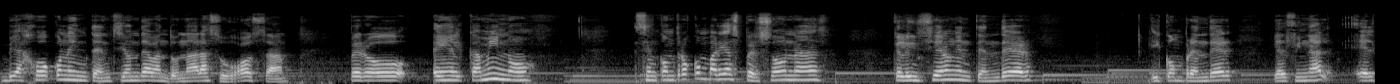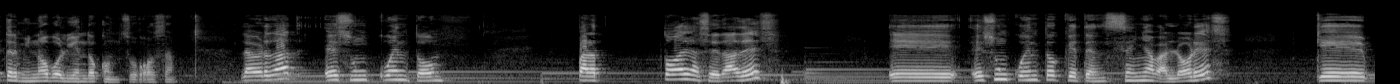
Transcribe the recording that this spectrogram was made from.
viajó con la intención de abandonar a su rosa, pero en el camino se encontró con varias personas que lo hicieron entender y comprender y al final él terminó volviendo con su rosa. La verdad es un cuento para todas las edades eh, es un cuento que te enseña valores, que,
